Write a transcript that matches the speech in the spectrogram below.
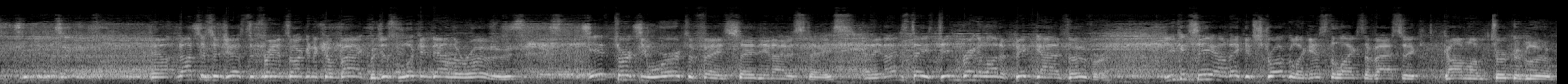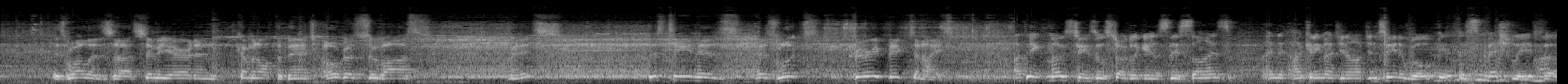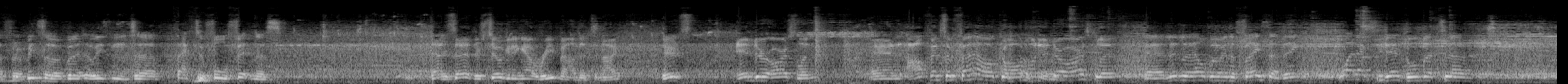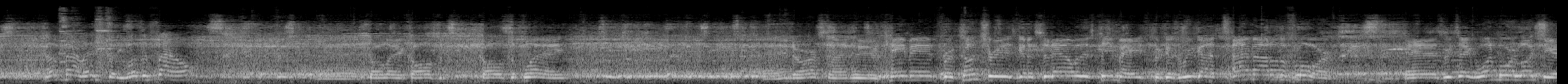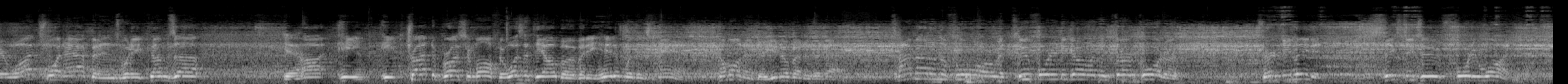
Now, not to suggest that France aren't going to come back, but just looking down the road, if Turkey were to face, say, the United States, and the United States didn't bring a lot of big guys over, you can see how they could struggle against the likes of Asik, Gönlüm, Turkoglu, as well as uh, Semih Erden coming off the bench, Oğuz Savaş. I mean, it's this team has has looked very big tonight. I think most teams will struggle against this size, and I can imagine Argentina will, especially if uh, Fabricio Oberto isn't uh, back to full fitness. That said, they're still getting out rebounded tonight. Here's Ender Arslan, and offensive foul called on Ender Arslan. A little elbow in the face, I think. Quite accidental, but uh, no malice, but he was a foul. And Collet calls calls the play. And Ender Arslan, who came in for Tunçeri, is going to sit down with his teammates because we've got a timeout on the floor. As we take one more look here, watch what happens when he comes up. Yeah. Uh, he he tried to brush him off. It wasn't the elbow, but he hit him with his hand. Come on, Ender, you know better than that. Timeout on the floor with 2:40 to go in the third quarter. Turkey lead it, 62-41.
